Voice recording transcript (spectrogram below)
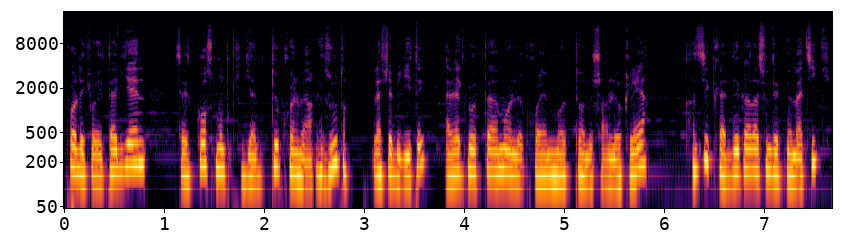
Pour l'écurie italienne, cette course montre qu'il y a deux problèmes à résoudre, la fiabilité, avec notamment le problème moteur de Charles Leclerc, ainsi que la dégradation des pneumatiques,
